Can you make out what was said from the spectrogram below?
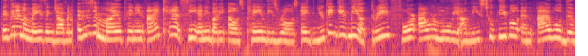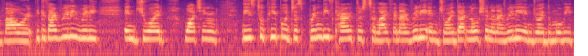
they did an amazing job. And this is in my opinion i can't see anybody else playing these roles. And you can give me a three four hour movie on these two people and I will devour it because I really, really enjoyed watching these two people just bring these characters to life and I really enjoyed that notion and I really enjoyed the movie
